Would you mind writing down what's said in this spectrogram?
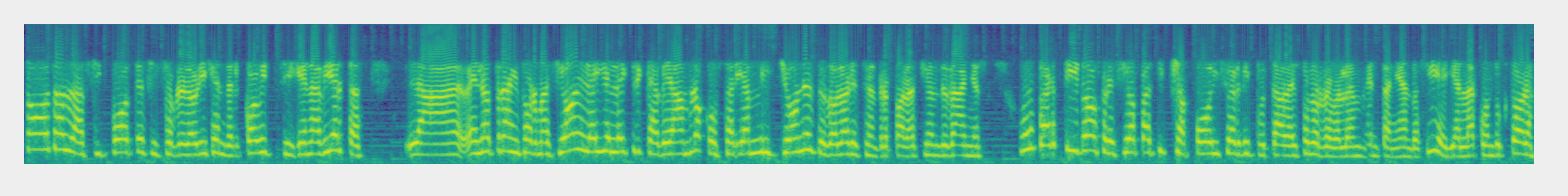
Todas las hipótesis sobre el origen del COVID siguen abiertas. La, en otra información, ley eléctrica de AMLO costaría millones de dólares en reparación de daños. Un partido ofreció a Pati Chapoy ser diputada, esto lo reveló en Ventaneando, sí, ella es la conductora.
